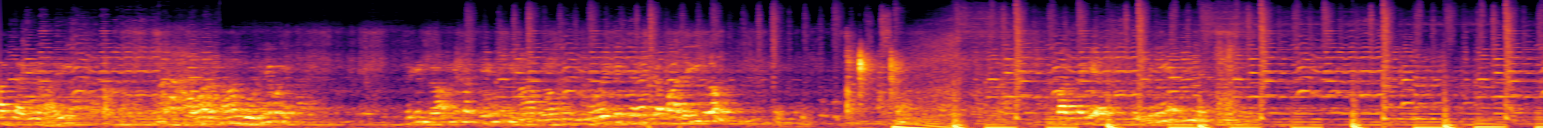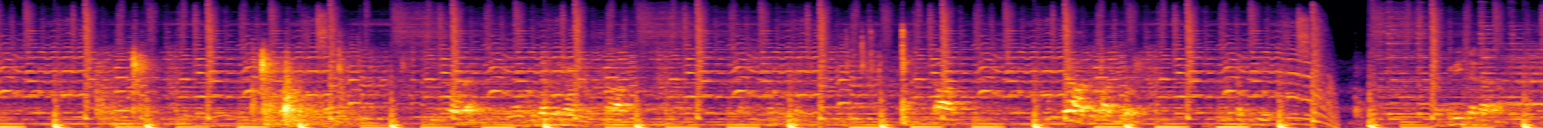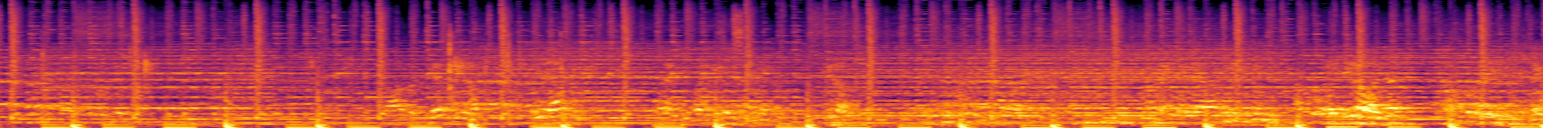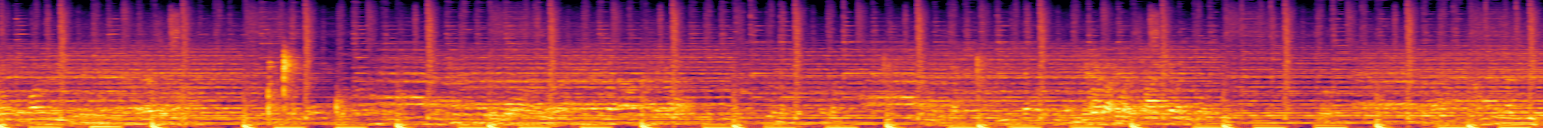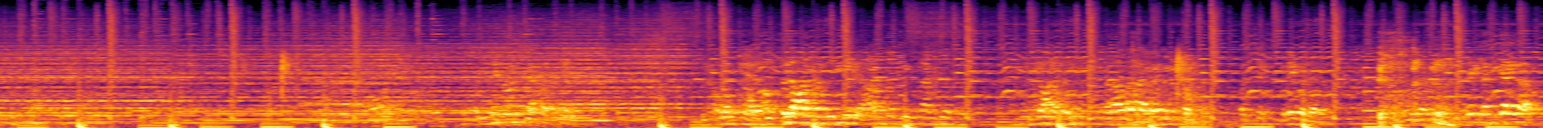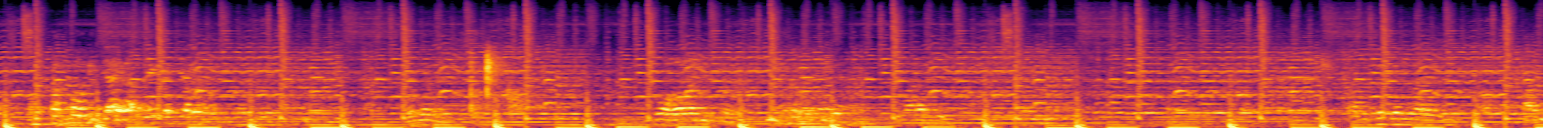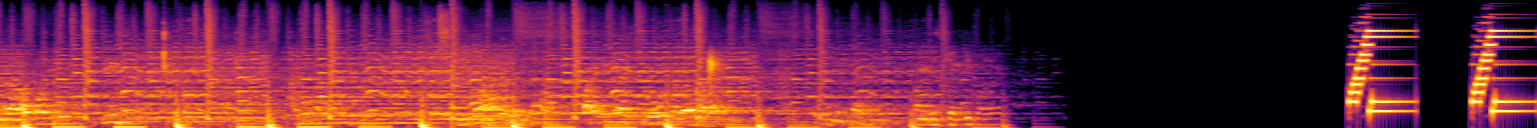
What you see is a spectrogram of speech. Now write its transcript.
आप चाहिए भाई। और थोड़ी है कोई। लेकिन ड्राम के पास गेम नहीं। हाँ लोहे की तरह चपा देगी ब्रो बस सही है है ब्रेक हो जाएगा ब्रेक लग जाएगा सबको उठ जाएगा ब्रेक लग जाएगा बहुत Thank you. जल्दी पहुँच Bye.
